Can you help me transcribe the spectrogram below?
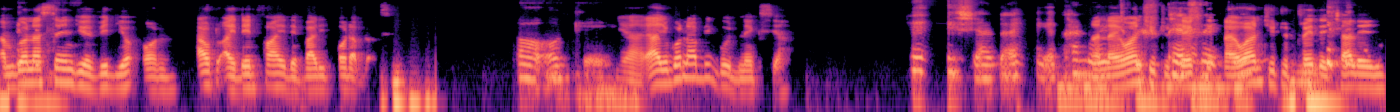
I'm gonna send you a video on how to identify the valid order blocks. Oh, okay. Yeah, yeah, you're gonna be good next year. Shad, I, I can't And wait I want you to take the. I want you to trade the challenge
